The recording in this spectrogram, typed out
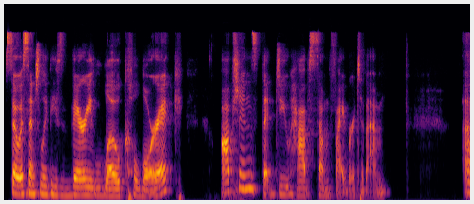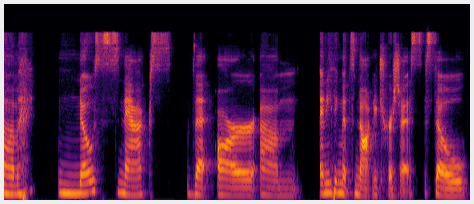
So essentially, these very low caloric options that do have some fiber to them. Um, no snacks that are um, anything that's not nutritious. So,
